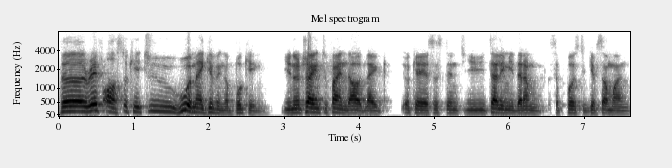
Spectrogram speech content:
the ref asked, okay, to who am I giving a booking? You know, trying to find out, like, okay, assistant, you telling me that I'm supposed to give someone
